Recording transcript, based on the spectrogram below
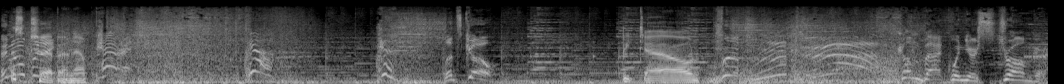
Let's turbo now. Perish! Let's go. Be down. Come back when you're stronger.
